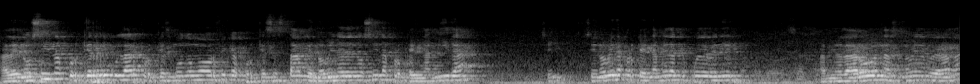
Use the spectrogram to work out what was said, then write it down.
Adenosina porque es regular, porque es monomórfica, porque es estable. No viene adenosina, procainamida. ¿sí? Si no viene procainamida, ¿qué puede venir? Amiodarona. Si no viene amiodarona,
